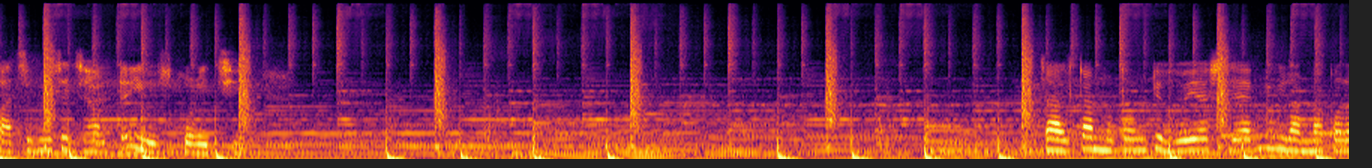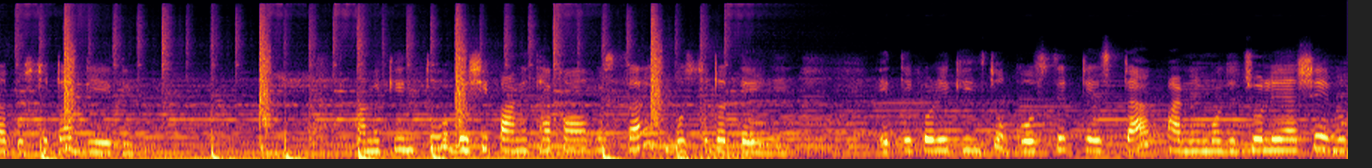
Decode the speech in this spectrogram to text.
কাঁচামরিচের ঝালটা ইউজ করেছি। চালটা মোটামুটি হয়ে আসলে আমি রান্না করা বস্তুটা দিয়ে দিব। আমি কিন্তু বেশি পানি থাকা অবস্থায় বস্তুটা দেইনি। এতে করে কিন্তু গোস্তের টেস্টটা পানির মধ্যে চলে আসে এবং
